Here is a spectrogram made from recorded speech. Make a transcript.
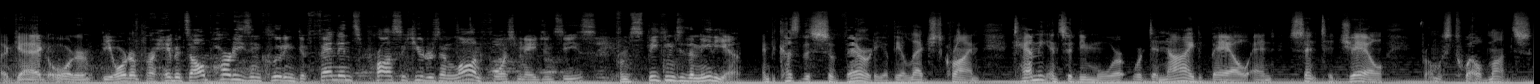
a gag order. The order prohibits all parties, including defendants, prosecutors, and law enforcement agencies, from speaking to the media. And because of the severity of the alleged crime, Tammy and Sidney Moore were denied bail and sent to jail for almost 12 months.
